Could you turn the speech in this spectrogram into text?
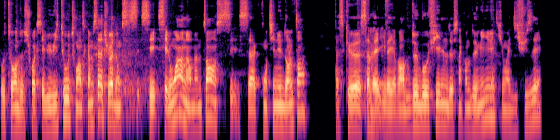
autour de, je crois que c'est le 8 août ou un truc comme ça, tu vois. Donc c'est loin, mais en même temps, ça continue dans le temps parce que ça va, il va y avoir deux beaux films de 52 minutes qui vont être diffusés.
